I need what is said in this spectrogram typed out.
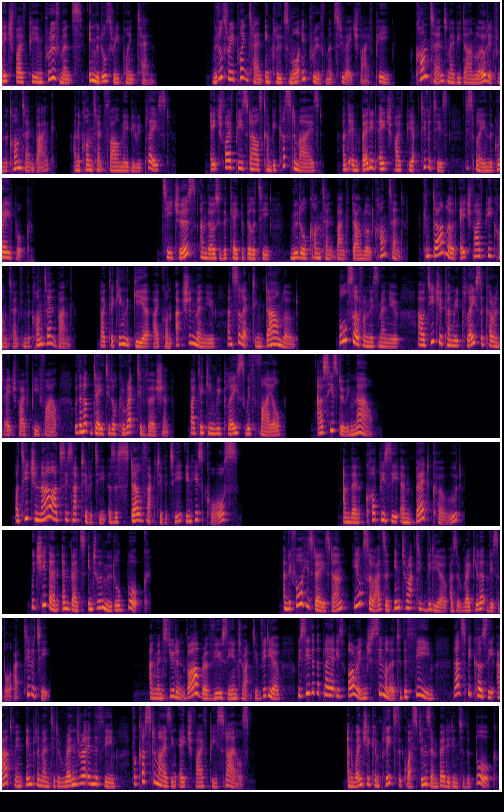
H5P improvements in Moodle 3.10. Moodle 3.10 includes more improvements to H5P. Content may be downloaded from the content bank and a content file may be replaced. H5P styles can be customised and embedded H5P activities display in the gradebook. Teachers and those with the capability Moodle Content Bank download content can download H5P content from the Content Bank by clicking the gear icon action menu and selecting Download. Also from this menu, our teacher can replace a current H5P file with an updated or corrected version by clicking Replace with File, as he's doing now. Our teacher now adds this activity as a stealth activity in his course and then copies the embed code, which he then embeds into a Moodle book. And before his day is done, he also adds an interactive video as a regular visible activity. And when student Barbara views the interactive video, we see that the player is orange similar to the theme. That's because the admin implemented a renderer in the theme for customising H5P styles and when she completes the questions embedded into the book,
